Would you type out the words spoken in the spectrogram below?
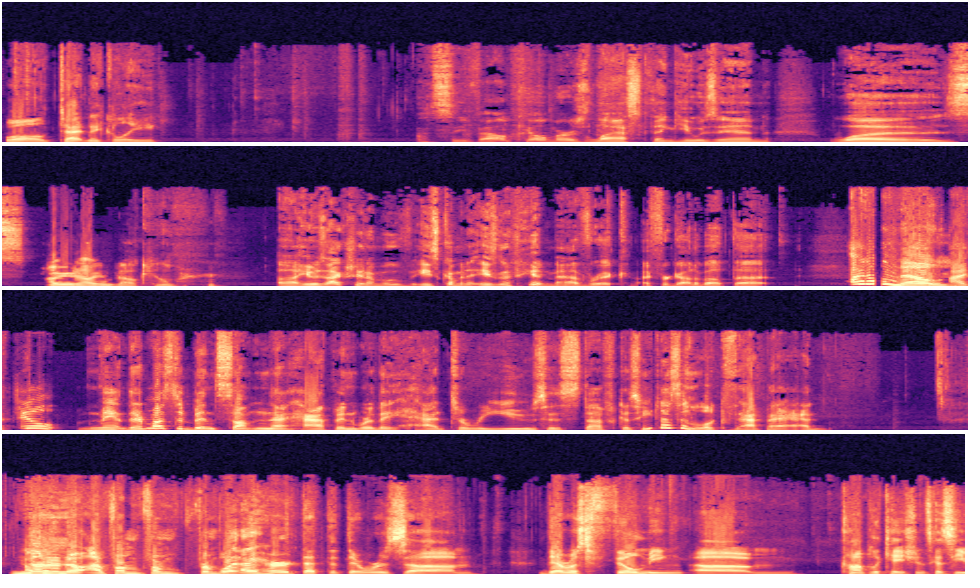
Well, technically, Let's see. Val Kilmer's last thing he was in was oh, you're talking about Kilmer. uh, he was actually in a movie. He's coming. He's going to be in Maverick. I forgot about that. I don't know. I feel, man, there must have been something that happened where they had to reuse his stuff because he doesn't look that bad. No, no, no. I'm from from from what I heard that that there was um there was filming um complications because he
